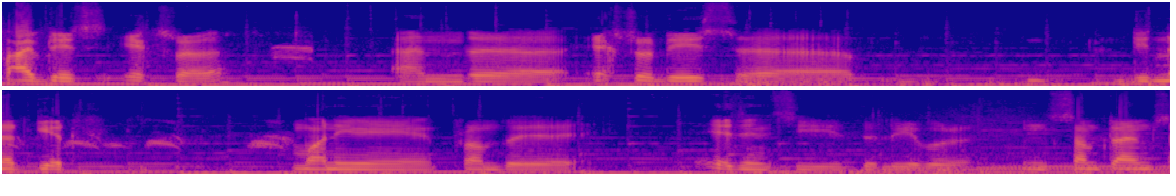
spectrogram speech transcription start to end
five days extra and uh, extra days did not get money from the agency the labor. And sometimes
